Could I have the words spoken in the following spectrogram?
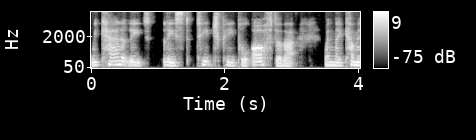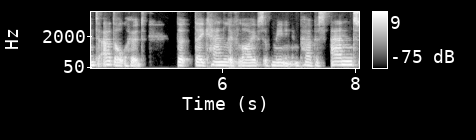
we can at least, least teach people after that, when they come into adulthood, that they can live lives of meaning and purpose and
